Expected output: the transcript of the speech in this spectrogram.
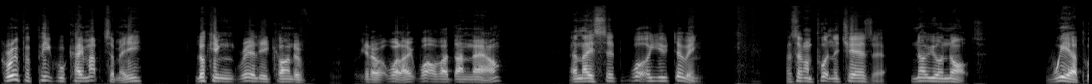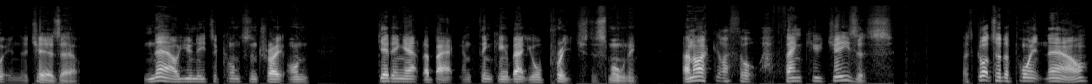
group of people came up to me looking really kind of, you know, well, what have I done now? And they said, What are you doing? I said, I'm putting the chairs out. No, you're not. We are putting the chairs out. Now you need to concentrate on getting out the back and thinking about your preach this morning. And I, I thought, Thank you, Jesus. It's got to the point now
